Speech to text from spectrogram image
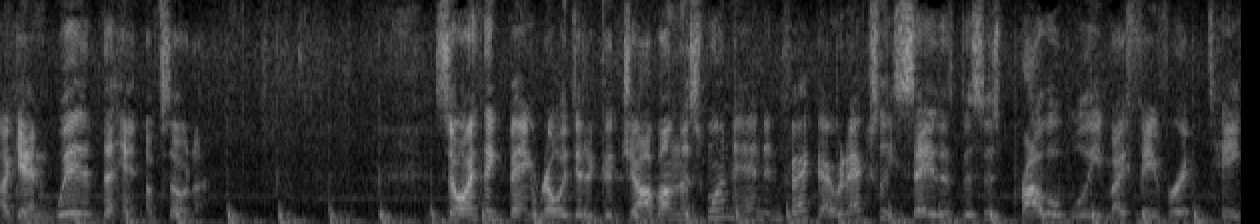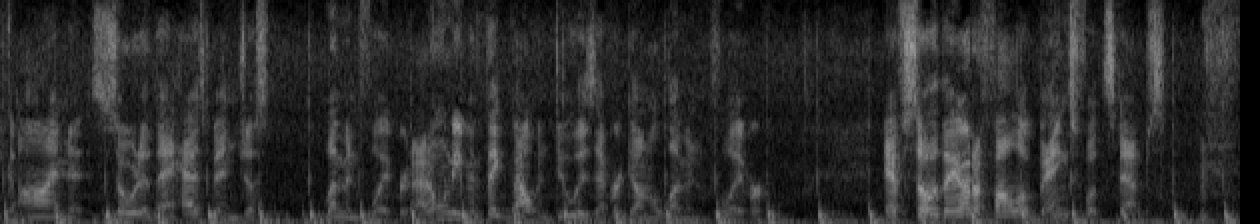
Again, with the hint of soda. So I think Bang really did a good job on this one, and in fact, I would actually say that this is probably my favorite take on soda that has been just lemon flavored. I don't even think Mountain Dew has ever done a lemon flavor. If so, they ought to follow Bang's footsteps.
